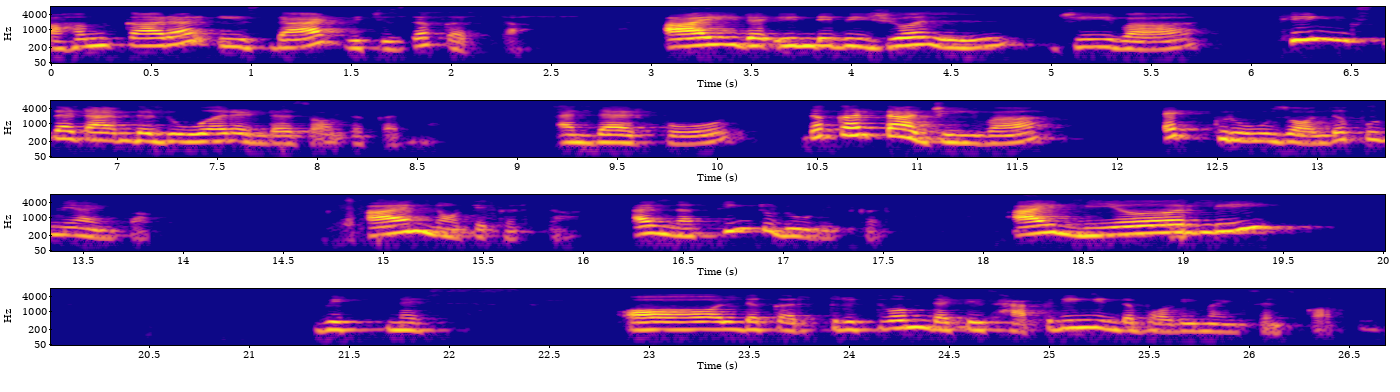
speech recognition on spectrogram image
Ahankara is that which is the Karta. I, the individual Jiva, thinks that I am the doer and does all the karma. And therefore, the Karta Jiva accrues all the Punya and Papa. I am not a Karta. I have nothing to do with karma. I merely witness all the kartrutvam that is happening in the body, mind, sense complex.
